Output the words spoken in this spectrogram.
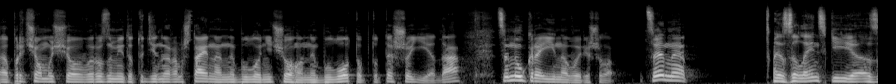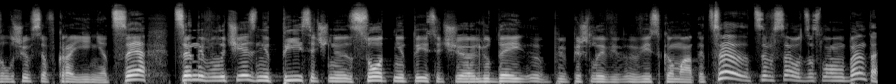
е, Причому, що ви розумієте, тоді не Рамштайна не було нічого, не було. Тобто, те, що є, да? це не Україна вирішила. Це не. Зеленський е, залишився в країні. Це, це не величезні тисячні, сотні тисяч е, людей е, пішли в військомати. Це, це все, от за словами Бента,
